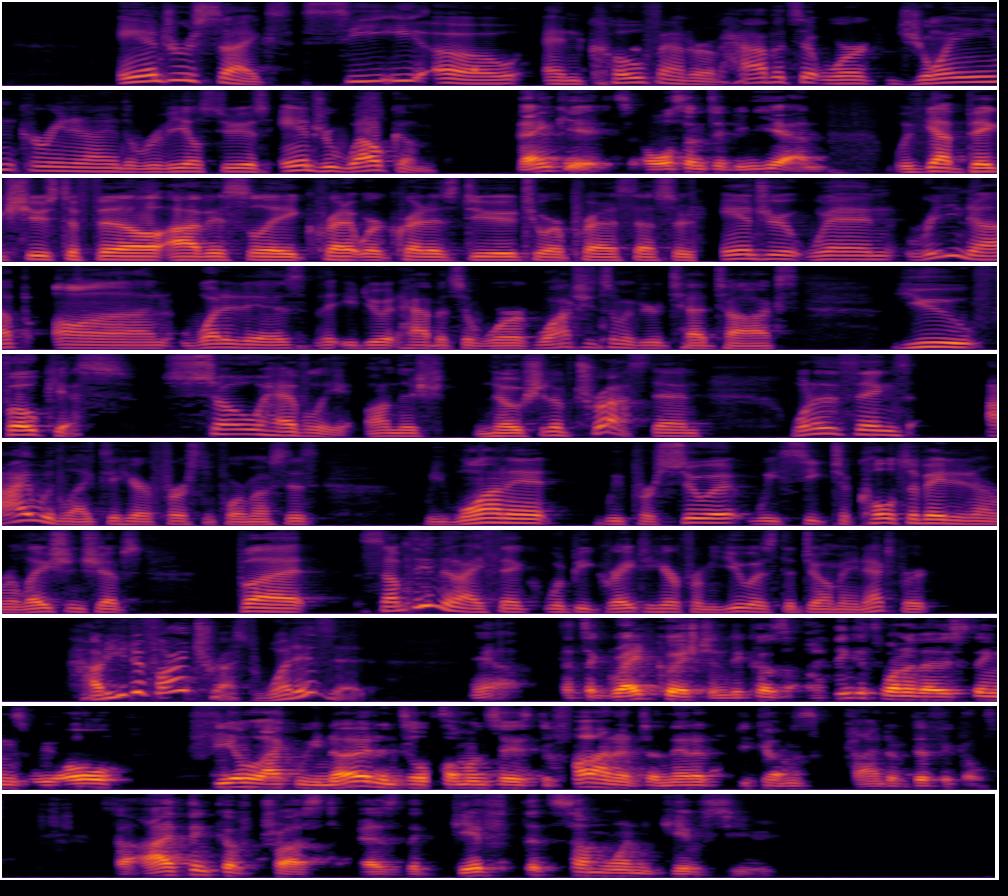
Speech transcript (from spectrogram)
Andrew Sykes, CEO and co founder of Habits at Work, joining Karina and I in the Reveal Studios. Andrew, welcome. Thank you. It's awesome to be here. We've got big shoes to fill. Obviously, credit where credit is due to our predecessors. Andrew, when reading up on what it is that you do at Habits at Work, watching some of your TED Talks, you focus so heavily on this notion of trust. And one of the things I would like to hear first and foremost is we want it, we pursue it, we seek to cultivate it in our relationships. But something that I think would be great to hear from you as the domain expert how do you define trust? What is it? Yeah, that's a great question because I think it's one of those things we all feel like we know it until someone says define it, and then it becomes kind of difficult. So I think of trust as the gift that someone gives you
